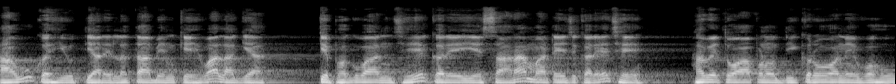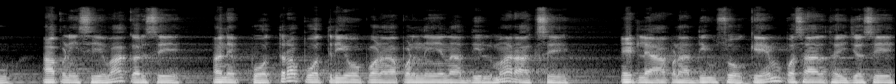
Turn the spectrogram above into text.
આવું કહ્યું ત્યારે લતાબેન કહેવા લાગ્યા કે ભગવાન જે કરે એ સારા માટે જ કરે છે. હવે તો આપણો દીકરો અને વહુ આપણી સેવા કરશે અને પોત્ર પોત્રીઓ પણ આપણને એના દિલમાં રાખશે. એટલે આપણા દિવસો કેમ પસાર થઈ જશે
